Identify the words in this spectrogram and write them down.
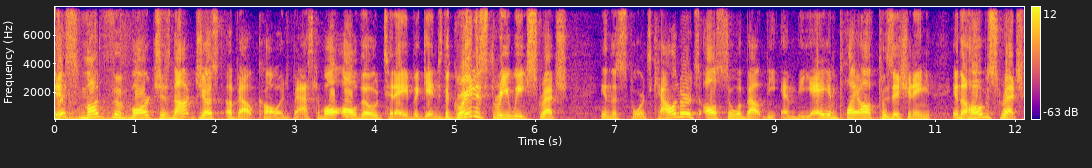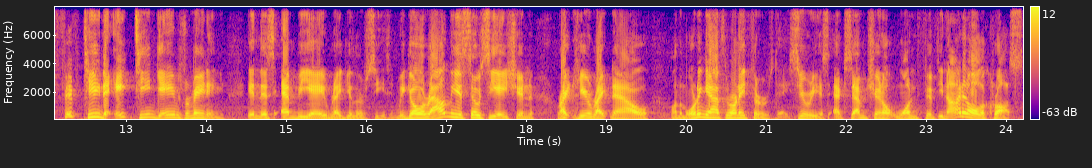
This month of March is not just about college basketball, although today begins the greatest three week stretch in the sports calendar. It's also about the NBA and playoff positioning in the home stretch. 15 to 18 games remaining in this NBA regular season. We go around the association right here, right now, on the morning after on a Thursday. Sirius XM channel 159 and all across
